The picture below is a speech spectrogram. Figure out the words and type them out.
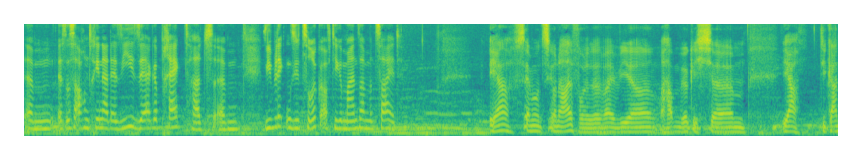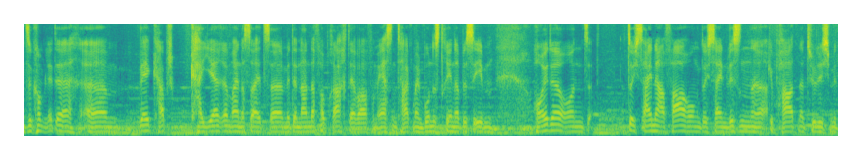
Ähm, es ist auch ein Trainer, der Sie sehr geprägt hat. Ähm, wie blicken Sie zurück auf die gemeinsame Zeit? Ja, sehr emotional voll, weil wir haben wirklich ähm, ja, die ganze komplette ähm, Weltcup-Karriere meinerseits äh, miteinander verbracht. Er war vom ersten Tag mein Bundestrainer bis eben heute. Und durch seine Erfahrung, durch sein Wissen äh, gepaart natürlich mit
